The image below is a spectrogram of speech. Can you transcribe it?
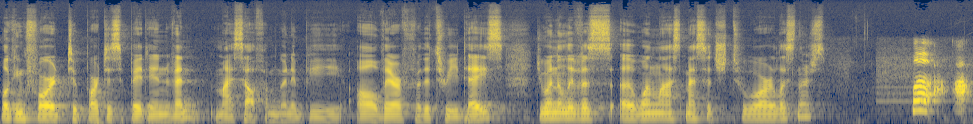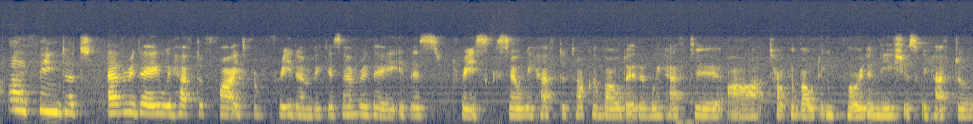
looking forward to participate in the event. Myself, I'm going to be all there for the three days. Do you want to leave us uh, one last message to our listeners? Well, I think that every day we have to fight for freedom because every day it is risk. So we have to talk about it and we have to uh, talk about important issues. We have to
